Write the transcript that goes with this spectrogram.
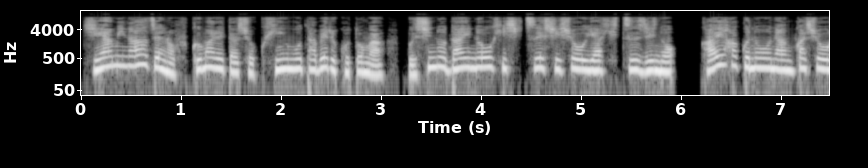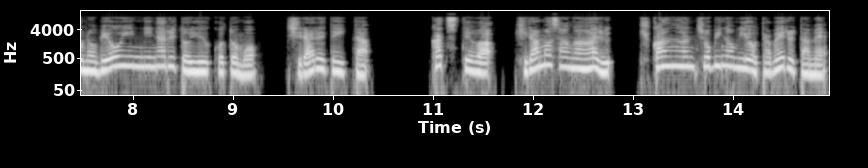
チアミナーゼの含まれた食品を食べることが牛の大脳皮質壊死症や羊の灰白脳軟化症の病因になるということも知られていた。かつては、平正がある、機関アンチョビの実を食べるため、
